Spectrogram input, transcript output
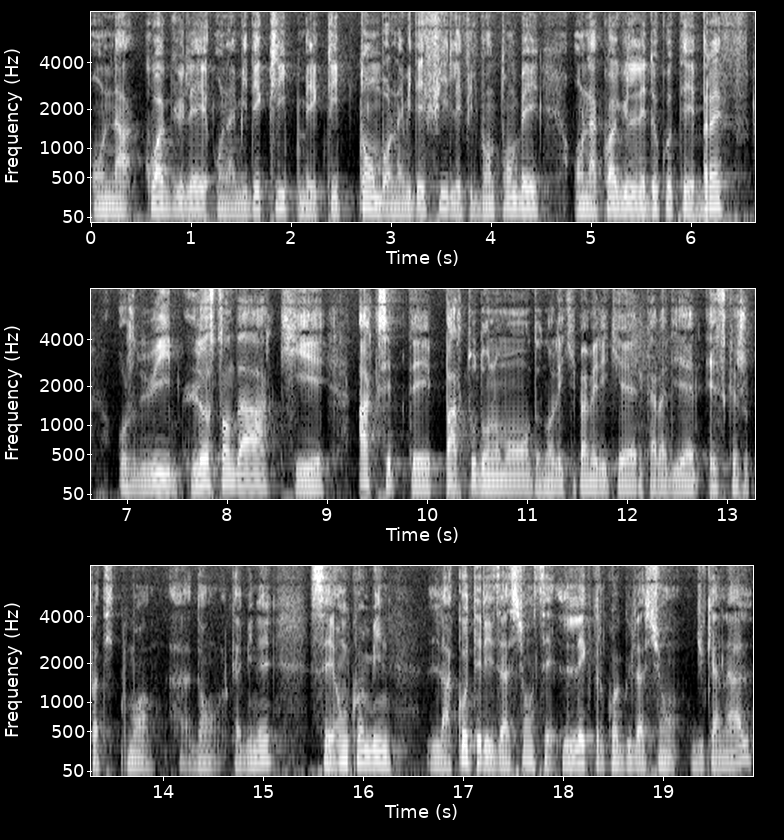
On a coagulé, on a mis des clips, mais les clips tombent, on a mis des fils, les fils vont tomber. On a coagulé les deux côtés. Bref, Aujourd'hui, le standard qui est accepté partout dans le monde, dans l'équipe américaine, canadienne, et ce que je pratique moi dans le cabinet, c'est on combine la cautérisation, c'est l'électrocoagulation du canal.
